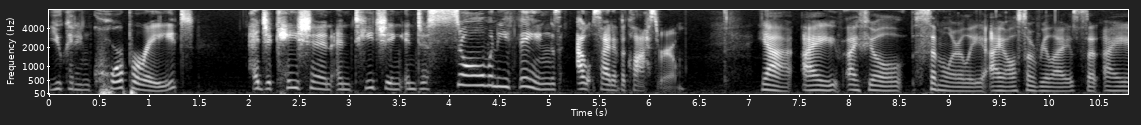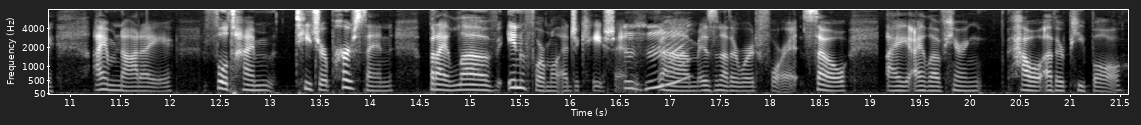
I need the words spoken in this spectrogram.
you can incorporate education and teaching into so many things outside of the classroom. Yeah, I I feel similarly. I also realize that I I am not a full-time teacher person, but I love informal education. Um, is another word for it. So I I love hearing how other people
